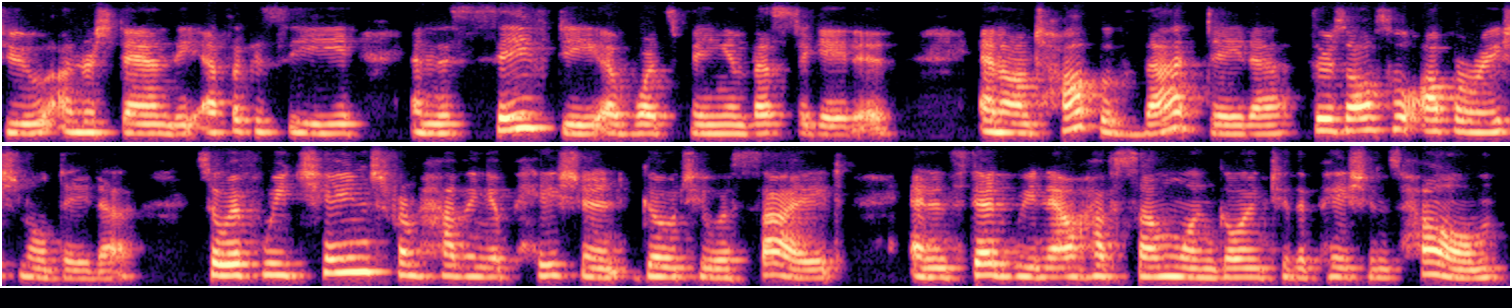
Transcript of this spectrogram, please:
to understand the efficacy and the safety of what's being investigated. And on top of that data, there's also operational data. So if we change from having a patient go to a site and instead we now have someone going to the patient's home,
